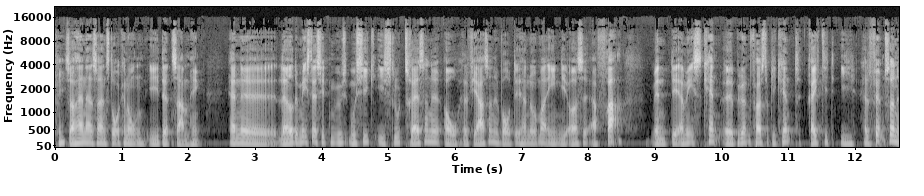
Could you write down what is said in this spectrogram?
Okay. Så han er altså en stor kanon i den sammenhæng. Han øh, lavede det meste af sit mus- musik i slut 60'erne og 70'erne, hvor det her nummer egentlig også er fra. Men det er mest kendt, øh, begyndt først at blive kendt rigtigt i 90'erne,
